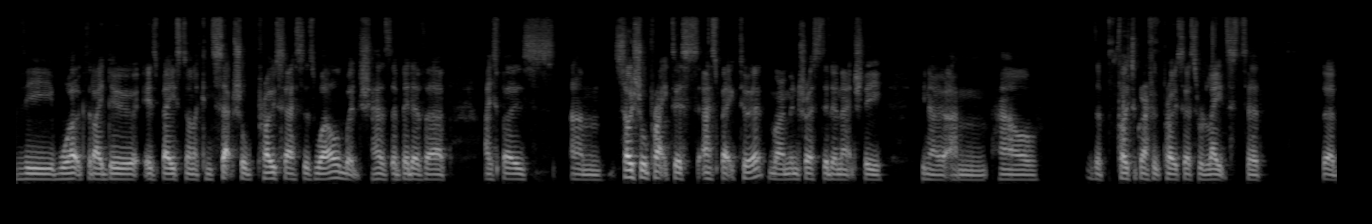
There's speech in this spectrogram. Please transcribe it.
the work that I do is based on a conceptual process as well, which has a bit of a, I suppose, um, social practice aspect to it, where I'm interested in actually you know um, how the photographic process relates to the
